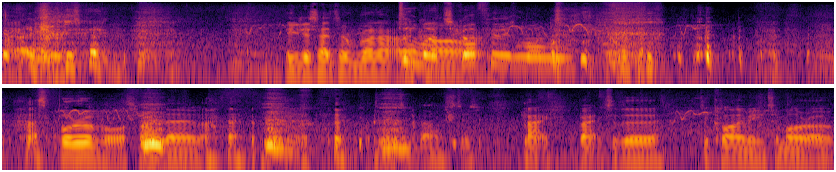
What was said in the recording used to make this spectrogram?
Like he, was, he just had to run out of too the car. much coffee this morning. That's Burravos right there. man. Dirty bastard. back, back to the to climbing tomorrow.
